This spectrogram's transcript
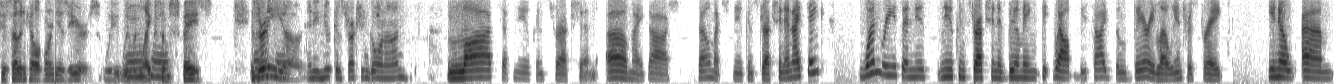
to Southern California's ears. We we would like some Mhm. space. Is there any Mhm. uh, any new construction going on? Lots of new construction. Oh my gosh, so much new construction. And I think one reason new new construction is booming, well, besides the very low interest rates, you know, um,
